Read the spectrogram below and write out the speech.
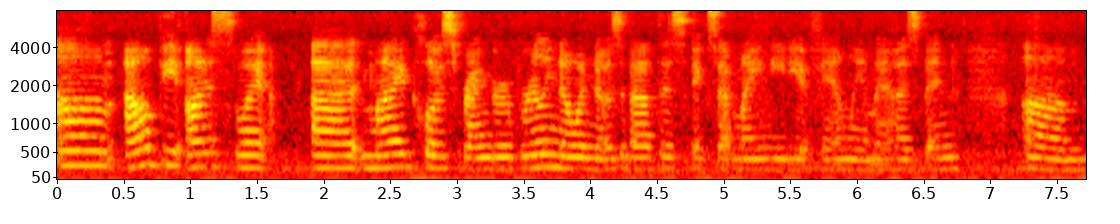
Um, I'll be honest, my, uh, my close friend group, really no one knows about this except my immediate family and my husband. Um,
